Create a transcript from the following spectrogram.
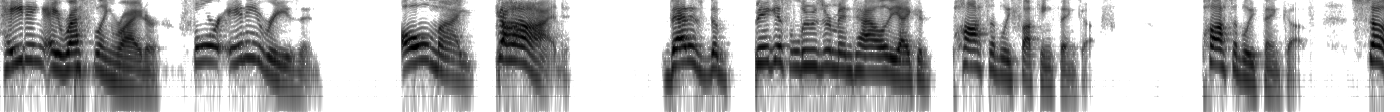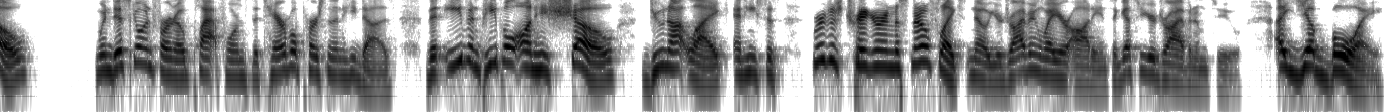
hating a wrestling writer for any reason, oh my God, that is the biggest loser mentality I could possibly fucking think of. Possibly think of. So, when Disco Inferno platforms the terrible person that he does, that even people on his show do not like, and he says, We're just triggering the snowflakes. No, you're driving away your audience. And guess who you're driving them to? A ya boy.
